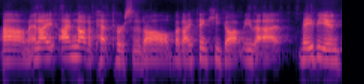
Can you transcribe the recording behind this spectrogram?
Um, and I, I'm not a pet person at all, but I think he got me that. Maybe in,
